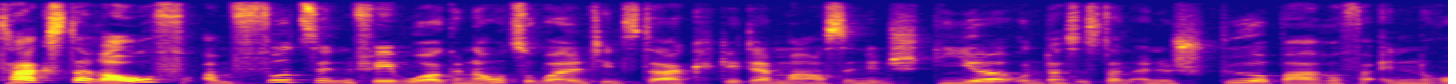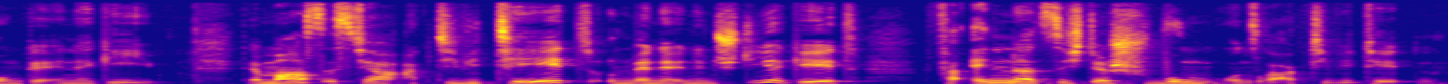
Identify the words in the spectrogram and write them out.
Tags darauf, am 14. Februar, genau zu Valentinstag, geht der Mars in den Stier und das ist dann eine spürbare Veränderung der Energie. Der Mars ist ja Aktivität und wenn er in den Stier geht, verändert sich der Schwung unserer Aktivitäten.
